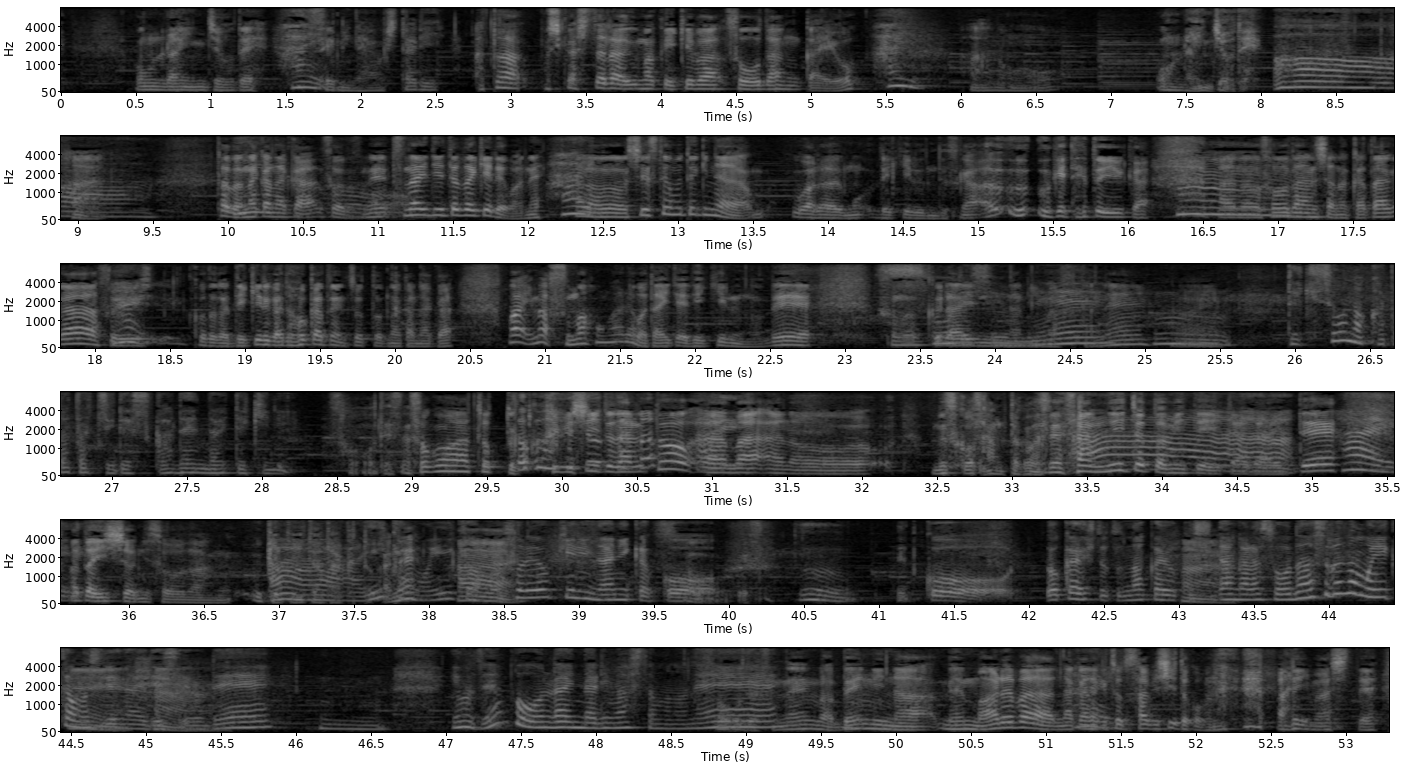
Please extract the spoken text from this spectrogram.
オンライン上でセミナーをしたり、はい、あとはもしかしたらうまくいけば相談会を、はい、あのオンライン上で。あはい。ただなかなかそうですね、つないでいただければね、はい、あのシステム的には我々もできるんですが、受け手というか、あの相談者の方がそういうことができるかどうかというのはちょっとなかなか、まあ今スマホがあれば大体できるので、そのくらいになりますかね。できそうな方たちですか、年代的に？そうですね、そこはちょっと厳しいとなると、はい、あまあ、あの、息子さんとか娘さんにちょっと見ていただいて、はい、また一緒に相談受けていただくとかね。いいかも、いいかも。はい、それを機に何かこう、ううん、こう、若い人と仲良くしながら相談するのもいいかもしれないですよね。うん、今全部オンラインになりましたものね。そうですね。まあ便利な面もあれば、なかなかちょっと寂しいところもね、ありまして、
